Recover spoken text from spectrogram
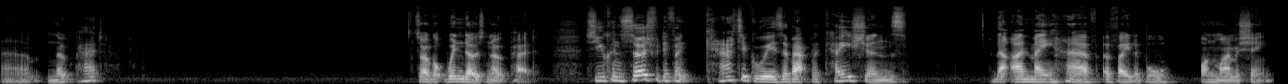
Um, notepad. So I've got Windows Notepad. So you can search for different categories of applications that I may have available on my machine.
